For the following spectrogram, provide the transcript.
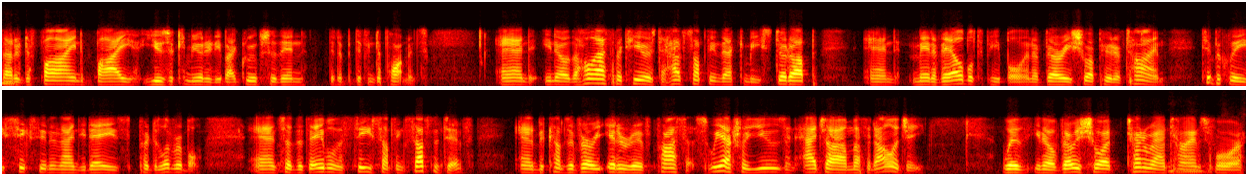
that are defined by user community, by groups within the different departments. And you know the whole aspect here is to have something that can be stood up and made available to people in a very short period of time typically 60 to 90 days per deliverable. And so that they're able to see something substantive and it becomes a very iterative process. We actually use an agile methodology with you know very short turnaround times for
